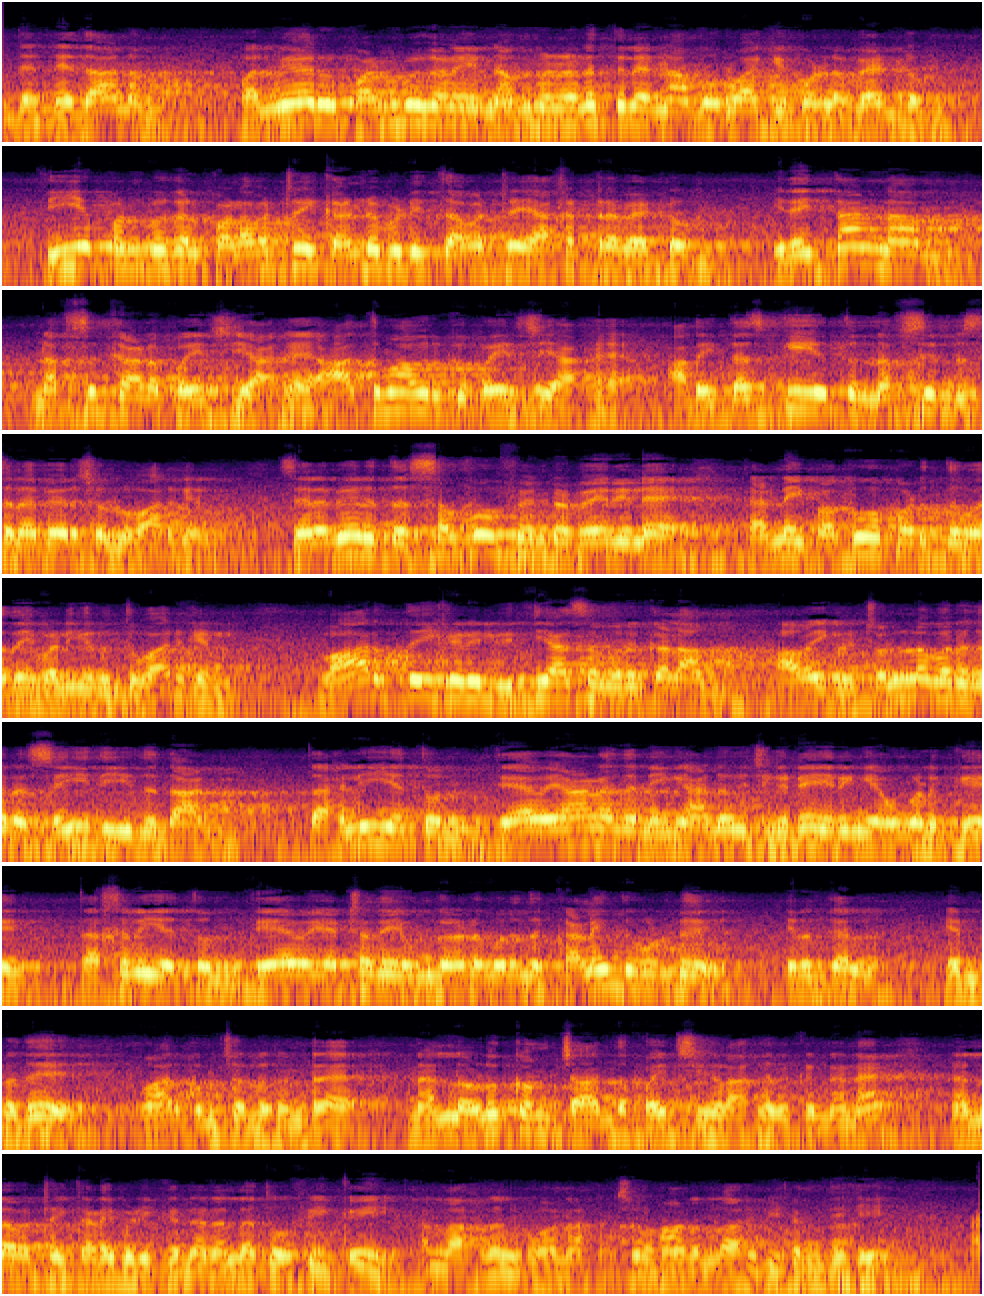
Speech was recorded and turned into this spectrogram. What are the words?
இந்த நிதானம் பல்வேறு பண்புகளை நம்மளிடத்தில் நாம் உருவாக்கி கொள்ள வேண்டும். தீய பண்புகள் பலவற்றை கண்டுபிடித்து அவற்றை அகற்ற வேண்டும். இதைத்தான் நாம் நப்சுக்கான பயிற்சியாக ஆத்மாவிற்கு பயிற்சியாக அதை தஸ்கியத்து நப்ஸ் என்று சில பேர் சொல்லுவார்கள். சில பேர் தசவ்வுஃப் என்ற பெயரிலே தன்னை பக்குவப்படுத்துவதை வலியுறுத்துவார்கள். வார்த்தைகளில் வித்தியாசம் இருக்கலாம். அவைகள் சொல்ல வருகிற செய்தி இதுதான். தஹ்லியத்துன் தேவையானதை நீங்கள் அனுபவிச்சுக்கிட்டே இருங்க உங்களுக்கு. தஹ்லியத்துன் தேவையற்றதை உங்களிடமிருந்து கலைந்து கொண்டு இருங்கள் என்பது மார்க்கம் சொல்லுகின்ற நல்ல ஒழுக்கம் சார்ந்த பயிற்சிகளாக இருக்கின்றன. நல்லவற்றை கடைபிடிக்கின்ற நல்ல தோஃபீக்கை அல்லாஹ் நல்குவானாக. சுஹான் அல்லாஹ் பிஹம்திஹி.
